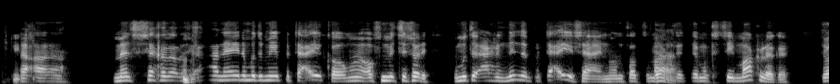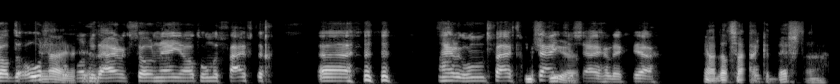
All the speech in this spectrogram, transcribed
Of niet? Ja, mensen zeggen wel eens, ja nee, er moeten meer partijen komen. Of sorry, er moeten eigenlijk minder partijen zijn, want dat maakt de democratie makkelijker. Terwijl de oorsprong ja, ja, was het eigenlijk zo, nee, je had 150, uh, eigenlijk 150 partijtjes eigenlijk, ja. Ja, dat is eigenlijk het beste.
